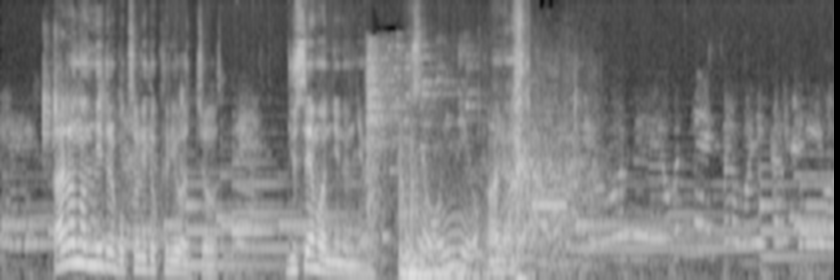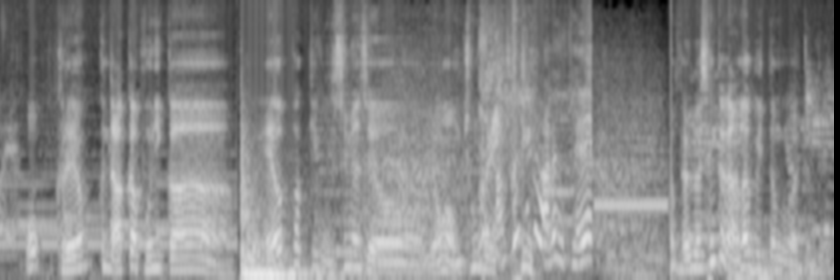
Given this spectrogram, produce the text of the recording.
네. 다른 언니들 목소리도 그리웠죠 네. 유쌤 언니는요 쌤 언니요? 아니 오늘 혼자 있다 보니까 그리워요. 어 그래요? 근데 아까 보니까 에어팟 끼고 웃으면서요 영화 엄청 보고 아, 솔직히 말해도 돼. 별로 생각 안 하고 있던 것 같은데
